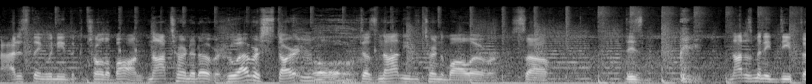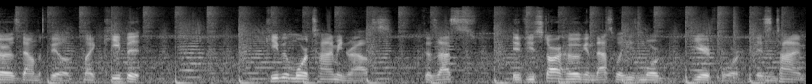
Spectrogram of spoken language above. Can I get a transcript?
I just think we need to control the ball and not turn it over. Whoever's starting Oh. does not need to turn the ball over. So these not as many deep throws down the field. Like keep it keep it more timing routes because that's if you start Hogan, that's what he's more geared for. Is time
